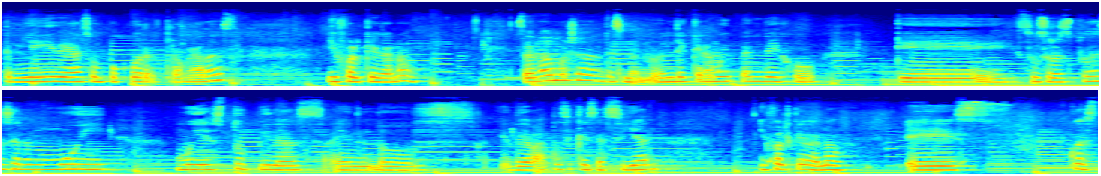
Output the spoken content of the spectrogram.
tenía ideas un poco retrogadas y fue el que ganó. Se hablaba mucho de Andrés Manuel, de que era muy pendejo, que sus respuestas eran muy, muy estúpidas en los debates que se hacían y fue el que ganó. Es, pues,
